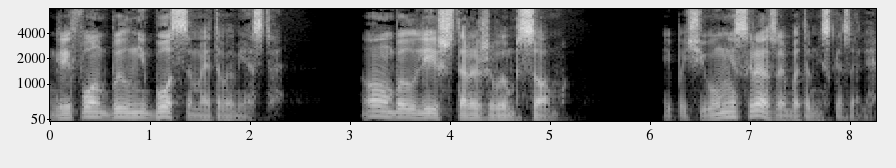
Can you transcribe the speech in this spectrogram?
Грифон был не боссом этого места. Он был лишь сторожевым псом. И почему мне сразу об этом не сказали?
